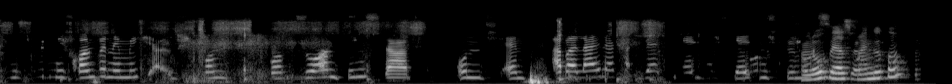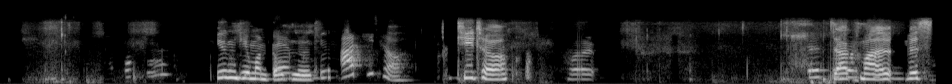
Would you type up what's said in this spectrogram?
Ich würde mich freuen, wenn ihr mich als Spon- Sponsoren Dingstart und ähm, aber leider kann, ich das Geld nicht benutzen. Hallo, wer ist reingekommen? Irgendjemand doppelt. Ah, Tita. Tita, Toll. sag mal, wisst,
